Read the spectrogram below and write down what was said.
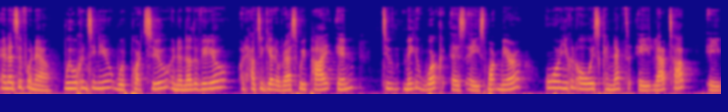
And that's it for now. We will continue with part 2 in another video on how to get a Raspberry Pi in to make it work as a smart mirror, or you can always connect a laptop, a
